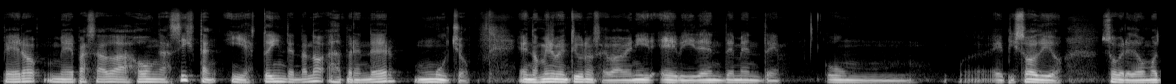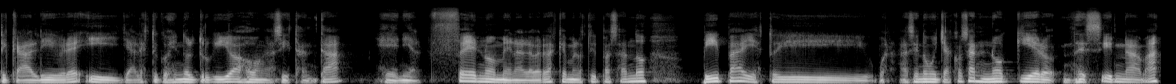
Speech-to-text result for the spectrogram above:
pero me he pasado a Home Assistant y estoy intentando aprender mucho. En 2021 se va a venir evidentemente un episodio sobre domótica libre y ya le estoy cogiendo el truquillo a Home Assistant. Está genial, fenomenal. La verdad es que me lo estoy pasando pipa y estoy bueno, haciendo muchas cosas. No quiero decir nada más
